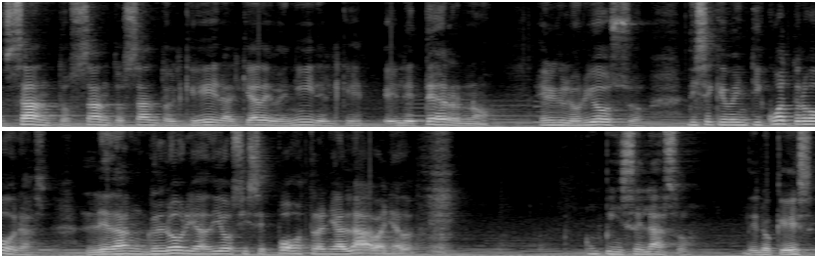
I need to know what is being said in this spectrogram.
santo, santo, santo, el que era, el que ha de venir, el, que, el eterno, el glorioso. Dice que 24 horas le dan gloria a Dios y se postran y alaban. Un pincelazo de lo que es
